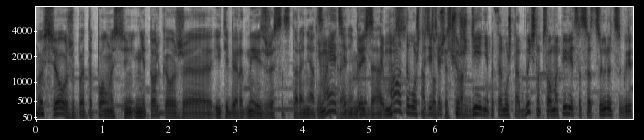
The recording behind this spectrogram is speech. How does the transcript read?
Ну все, уже это полностью не только уже и тебе родные уже сторонятся. по Понимаете? крайней То мере, есть да. э, мало есть того, что здесь общества. отчуждение, потому что обычно псалмопевец ассоциируется, говорит,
